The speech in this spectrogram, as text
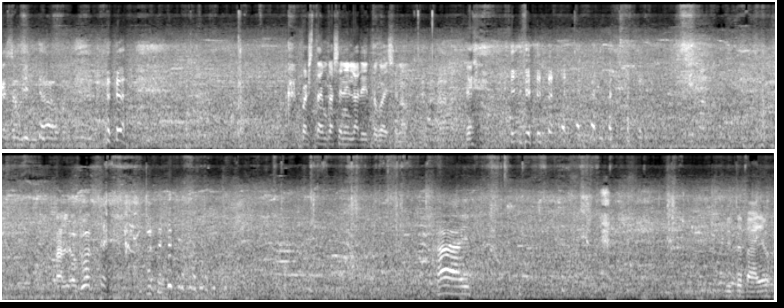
Kasabit daw. First time kasi nila dito guys, you know? Malugot. Hi! Dito tayo.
